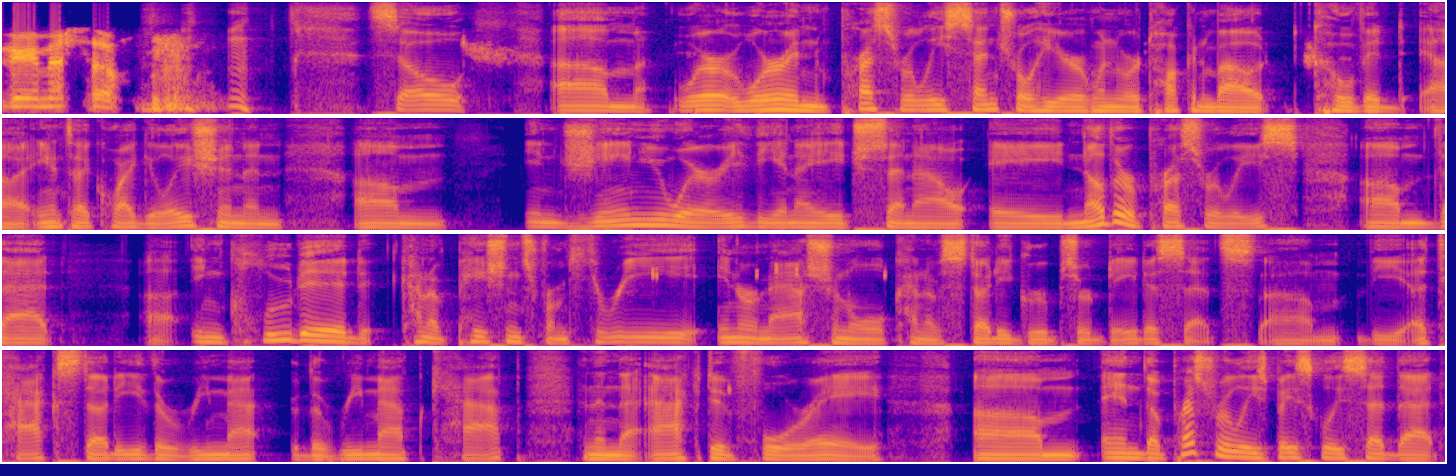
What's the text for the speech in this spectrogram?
Very much so. so um, we're we're in press release central here when we're talking about COVID uh, anticoagulation, and um, in January the NIH sent out another press release um, that. Uh, included kind of patients from three international kind of study groups or data sets um, the ATTACC study the REMAP the REMAP CAP and then the ACTIV 4a um, and the press release basically said that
